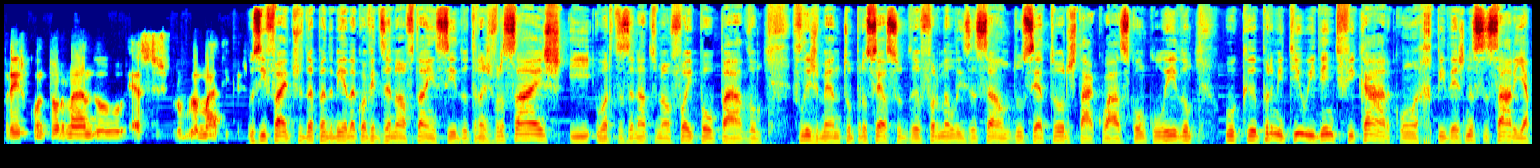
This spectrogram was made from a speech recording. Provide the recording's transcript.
para ir contornando essas problemáticas. Os efeitos da pandemia da Covid-19 têm sido transversais e o artesanato não foi poupado. Felizmente, o processo de formalização do setor está quase concluído, o que permitiu identificar com a rapidez necessária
